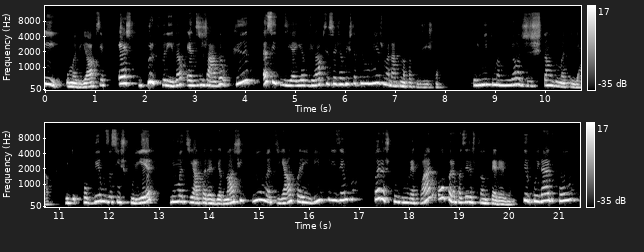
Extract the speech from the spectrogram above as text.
e uma biópsia, é preferível, é desejável que a citologia e a biópsia sejam vistas pelo mesmo anatomopatologista. Permite uma melhor gestão do material. Podemos assim escolher um material para diagnóstico e um material para envio, por exemplo, para estudo molecular ou para fazer a expressão de PRL1. Ter cuidado com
